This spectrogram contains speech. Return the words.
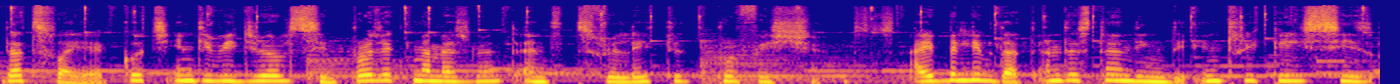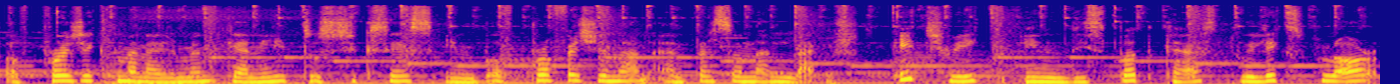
That's why I coach individuals in project management and its related professions. I believe that understanding the intricacies of project management can lead to success in both professional and personal life. Each week in this podcast, we'll explore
